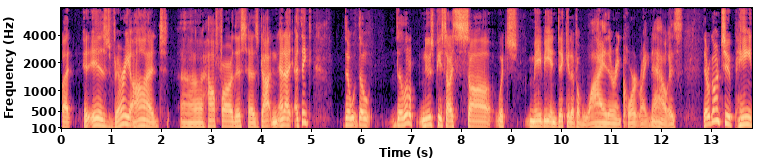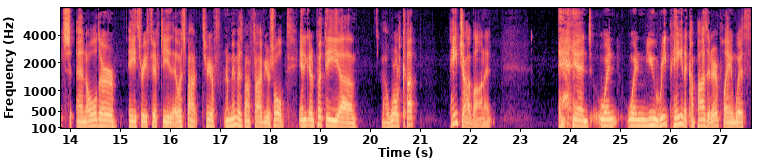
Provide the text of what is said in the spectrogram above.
but it is very odd uh, how far this has gotten, and I, I think the the the little news piece I saw, which may be indicative of why they're in court right now, is they were going to paint an older A350 that was about three or maybe it was about five years old, and going to put the uh, uh, World Cup paint job on it. And when when you repaint a composite airplane with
